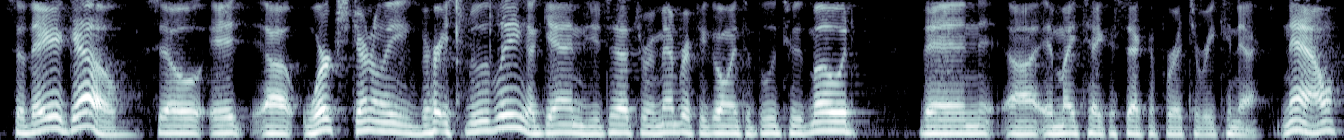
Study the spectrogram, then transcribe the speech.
So there you go. So it uh, works generally very smoothly. Again, you just have to remember if you go into Bluetooth mode, then uh, it might take a second for it to reconnect. Now,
